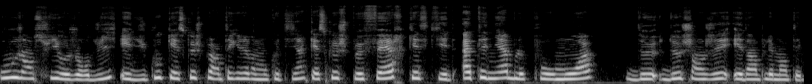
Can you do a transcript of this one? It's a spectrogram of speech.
où j'en suis aujourd'hui. Et du coup qu'est-ce que je peux intégrer dans mon quotidien, qu'est-ce que je peux faire, qu'est-ce qui est atteignable pour moi de, de changer et d'implémenter?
